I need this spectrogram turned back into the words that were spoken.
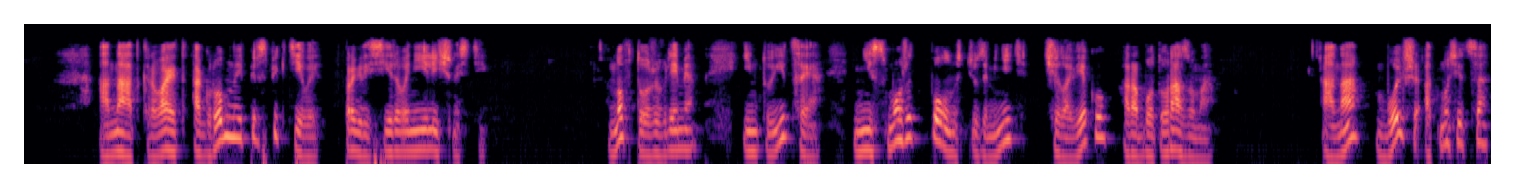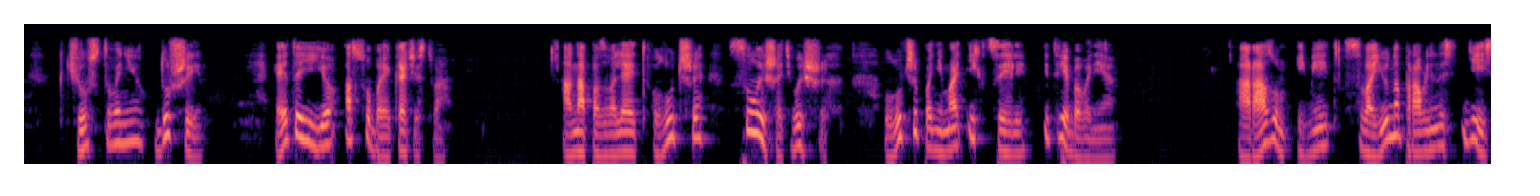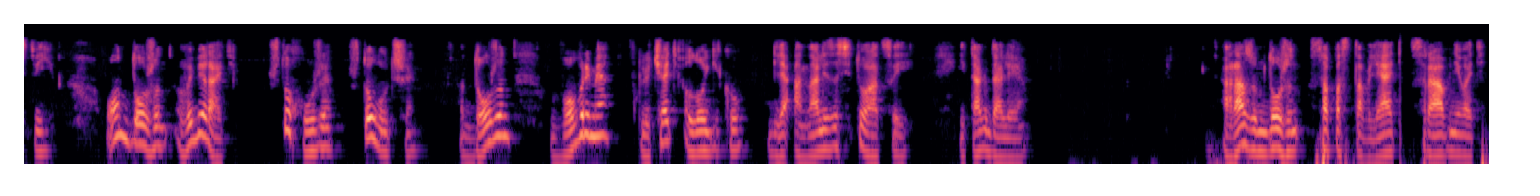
Она открывает огромные перспективы в прогрессировании личности. Но в то же время интуиция не сможет полностью заменить человеку работу разума. Она больше относится к чувствованию души. Это ее особое качество. Она позволяет лучше слышать высших, лучше понимать их цели и требования. А разум имеет свою направленность действий, он должен выбирать, что хуже, что лучше. Должен вовремя включать логику для анализа ситуаций и так далее. Разум должен сопоставлять, сравнивать,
